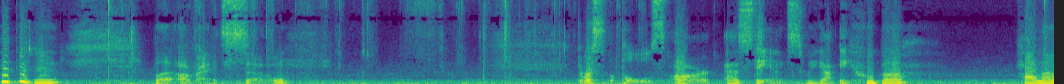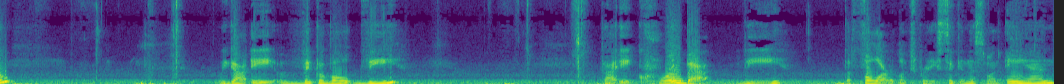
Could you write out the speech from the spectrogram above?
but, alright, so... The rest of the polls are as stands. We got a Hoopa Hollow we got a Vikavolt V. Got a Crobat V. The full art looks pretty sick in this one. And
